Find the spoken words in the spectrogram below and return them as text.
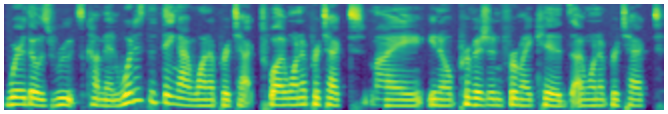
where those roots come in. What is the thing I want to protect? Well, I want to protect my, you know, provision for my kids. I want to protect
